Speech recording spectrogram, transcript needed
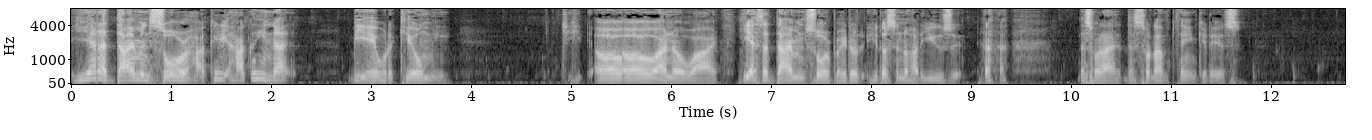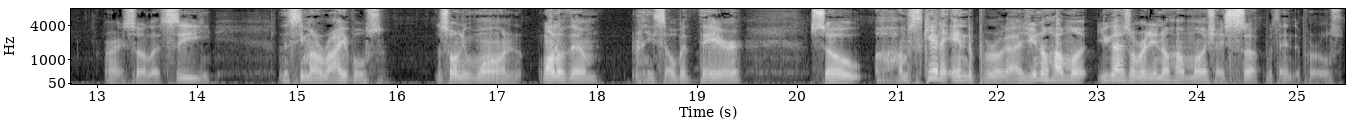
He had a diamond sword. How can he, how can he not be able to kill me? Oh, oh, I know why. He has a diamond sword, but he he doesn't know how to use it. that's what I that's what I think it is. All right, so let's see. Let's see my rivals. There's only one. One of them. He's over there. So uh, I'm scared of Ender Pearl, guys. You know how much. You guys already know how much I suck with Ender Pearls.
